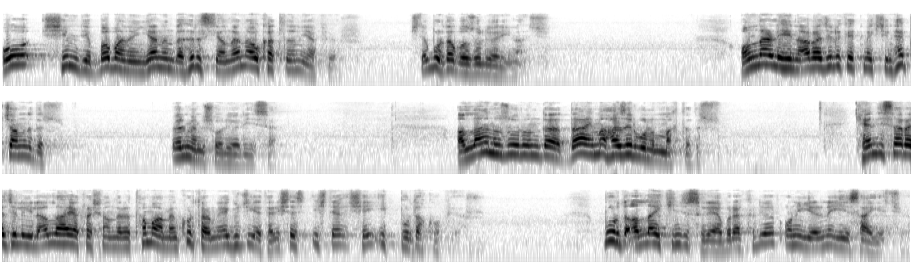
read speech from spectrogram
o şimdi babanın yanında Hristiyanların avukatlığını yapıyor. İşte burada bozuluyor inanç. Onlar lehine aracılık etmek için hep canlıdır. Ölmemiş oluyor İsa. Allah'ın huzurunda daima hazır bulunmaktadır. Kendisi aracılığıyla Allah'a yaklaşanları tamamen kurtarmaya gücü yeter. İşte, işte şey ip burada kopuyor. Burada Allah ikinci sıraya bırakılıyor, onun yerine İsa geçiyor.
